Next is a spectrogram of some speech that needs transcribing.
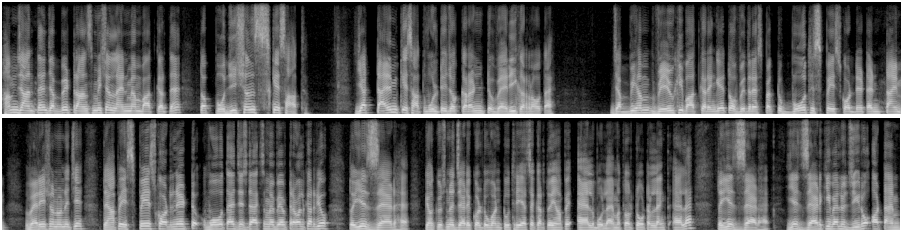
हम जानते हैं, जब भी ट्रांसमिशन लाइन में हम बात करते हैं तो पोजीशंस के साथ या टाइम के साथ वोल्टेज और करंट वेरी कर रहा होता है। जब भी हम वेव की बात करेंगे तो with respect to both space coordinate and time variation होने चाहिए। तो यहाँ पे स्पेस कोऑर्डिनेट वो होता है, जिस डायरेक्शन में वेव ट्रेवल कर रही हो तो ये z है। क्योंकि उसने z equal to one two three ऐसे करते हो यहाँ पे l बोला है मतलब टोटल लेंथ l है तो ये z है। ये z की वैल्यू ज़ीरो और टाइम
